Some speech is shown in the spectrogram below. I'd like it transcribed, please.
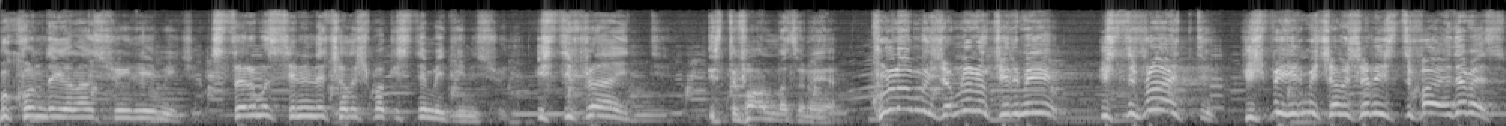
Bu konuda yalan söyleyemeyeceğim. Starımız seninle çalışmak istemediğini söyledi. İstifra etti. İstifa almasın o ya. Kullanmayacağım lan o kelimeyi. İstifra etti. Hiçbir Hilmi çalışanı istifa edemez.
